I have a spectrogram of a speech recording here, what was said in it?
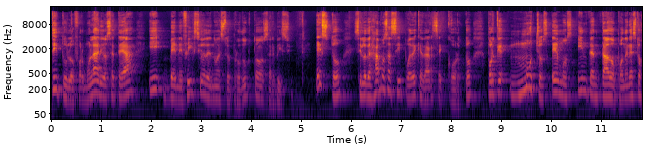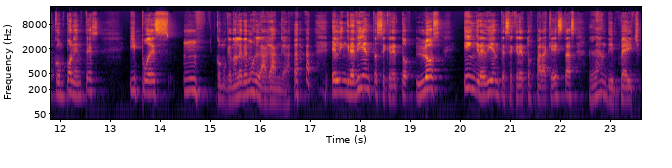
Título, formulario, CTA y beneficio de nuestro producto o servicio. Esto, si lo dejamos así, puede quedarse corto porque muchos hemos intentado poner estos componentes y pues mm, como que no le vemos la ganga. El ingrediente secreto, los ingredientes secretos para que estas landing page,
